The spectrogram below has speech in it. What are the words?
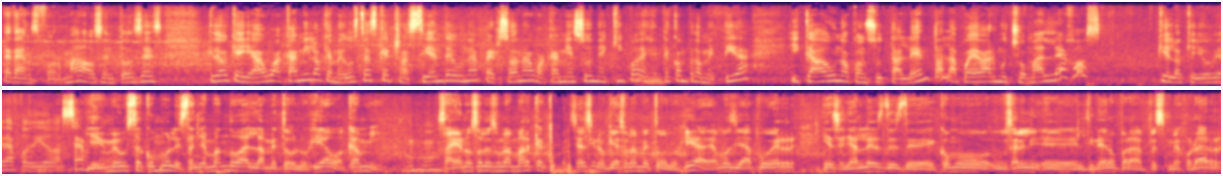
transformados. Entonces, creo que ya Wakami lo que me gusta es que trasciende una persona. Wakami es un equipo de gente comprometida y cada uno con su talento la puede llevar mucho más lejos que lo que yo hubiera podido hacer. Y a mí me gusta cómo le están llamando a la metodología Wakami. O sea, ya no solo es una marca comercial, sino que ya es una metodología. Digamos, ya poder enseñarles desde cómo usar el, eh, el dinero para pues, mejorar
